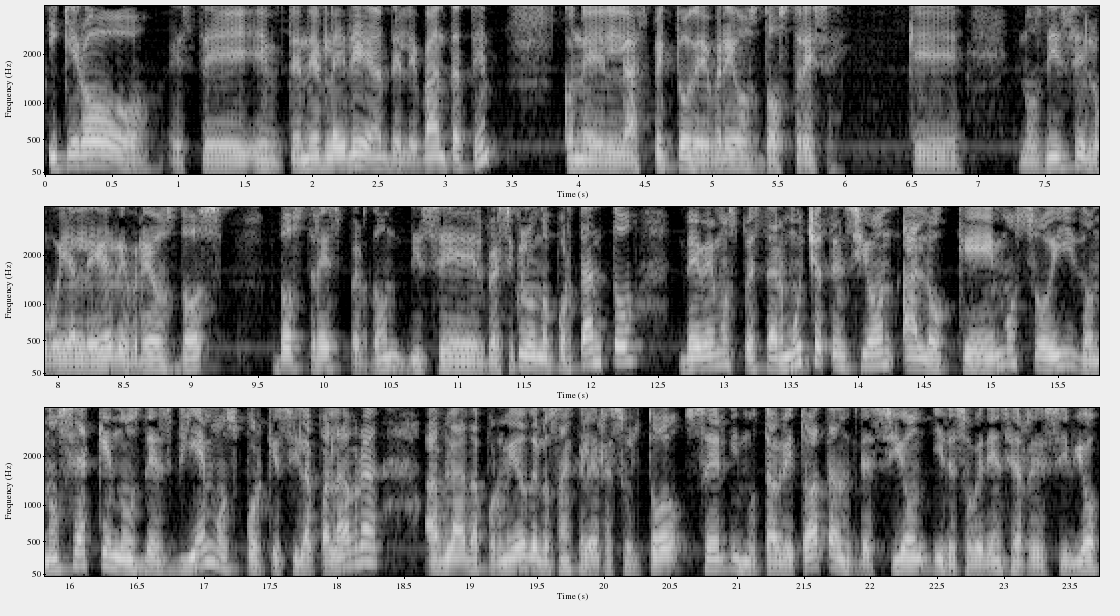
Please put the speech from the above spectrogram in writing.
Y quiero este, eh, tener la idea de levántate con el aspecto de Hebreos 2.13, que nos dice, lo voy a leer, Hebreos 2, 2.3, perdón, dice el versículo 1, por tanto, debemos prestar mucha atención a lo que hemos oído, no sea que nos desviemos, porque si la palabra hablada por medio de los ángeles resultó ser inmutable y toda transgresión y desobediencia recibió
